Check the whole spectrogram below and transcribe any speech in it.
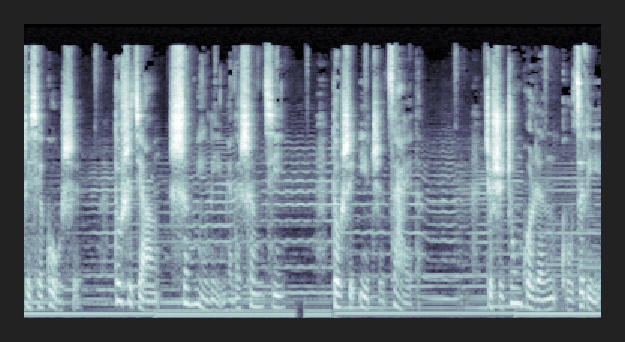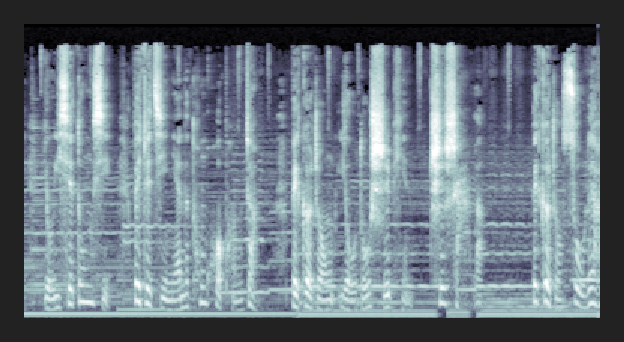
这些故事，都是讲生命里面的生机，都是一直在的，就是中国人骨子里有一些东西被这几年的通货膨胀。被各种有毒食品吃傻了，被各种塑料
